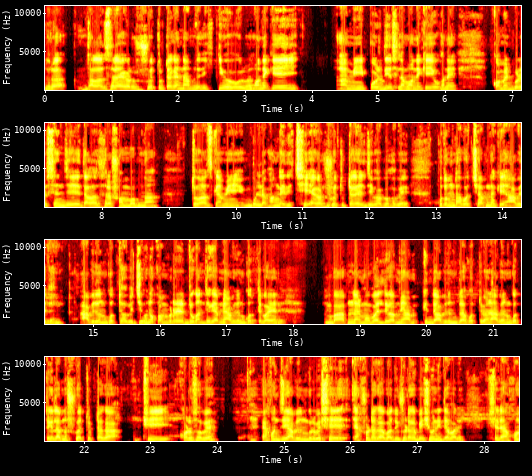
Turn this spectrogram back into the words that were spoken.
ধরা দালাল ছাড়া এগারোশো সত্তর টাকায় নাম নামজারি কীভাবে করবেন অনেকেই আমি পোস্ট দিয়েছিলাম, অনেকেই ওখানে কমেন্ট করেছেন যে দালাল ছাড়া সম্ভব না। তো আজকে আমি ভুলটা ভাঙ্গাই দিচ্ছি। এগারোশো সত্তর টাকায় যেভাবে হবে, প্রথম ধাপ হচ্ছে আপনাকে আবেদন। আবেদন করতে হবে। যে কোনো কম্পিউটারের দোকান থেকে আপনি আবেদন করতে পারেন বা আপনার মোবাইল দিয়েও আপনি কিন্তু আবেদনটা করতে পারেন। আবেদন করতে গেলে আপনার সত্তর টাকা ফি খরচ হবে। এখন যে আবেদন করবে সে একশো টাকা বা দুশো টাকা বেশিও নিতে পারে। সেটা এখন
